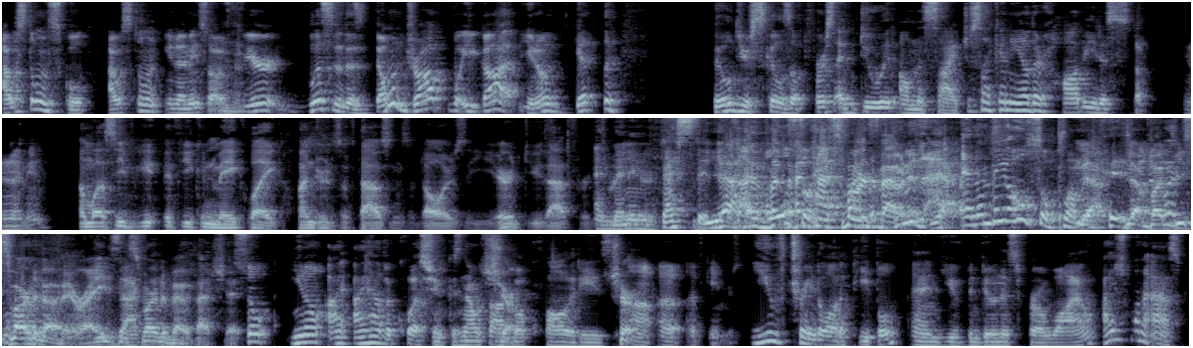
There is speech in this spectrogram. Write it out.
I was still in school. I was still, in, you know what I mean? So if Mhm. you're listening to this, don't drop what you got. You know, get the, build your skills up first and do it on the side, just like any other hobby to start. You know what I mean? Unless if you, if you can make like hundreds of thousands of dollars a year, do that for And then years. invest it. Yeah, I also be have smart about it. that, Yeah. and then they also plummet. Yeah, yeah, but be smart about it, right? Exactly. Be smart about that shit. So, you know, I, I have a question because now we're talking Sure. about qualities Sure. uh, of gamers. You've trained a lot of people and you've been doing this for a while. I just want to ask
